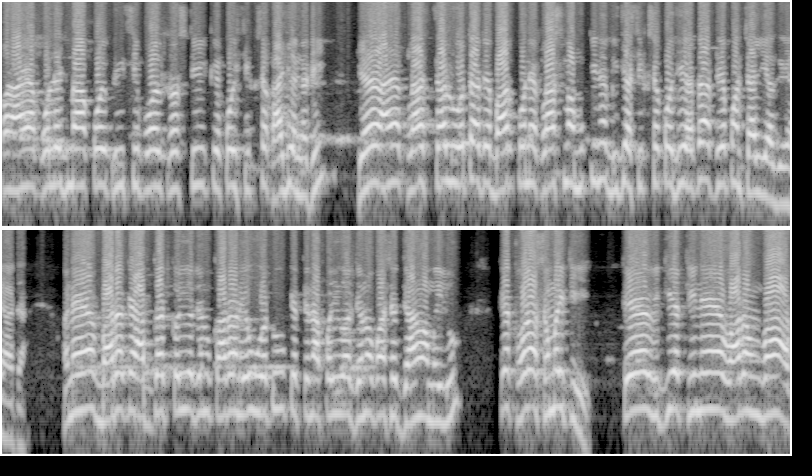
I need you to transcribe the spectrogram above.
પણ અહીંયા કોલેજમાં કોઈ પ્રિન્સિપલ ટ્રસ્ટી કે કોઈ શિક્ષક હાજર નથી. જે અહીંયા ક્લાસ ચાલુ હતા તે બાળકોને ક્લાસમાં મૂકીને બીજા શિક્ષકો જે હતા તે પણ ચાલ્યા ગયા હતા. અને બાળકે આપઘાત કર્યો તેનું કારણ એવું હતું કે તેના પરિવારજનો પાસે જાણવા મળ્યું કે થોડા સમયથી તે વિદ્યાર્થીને વારંવાર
